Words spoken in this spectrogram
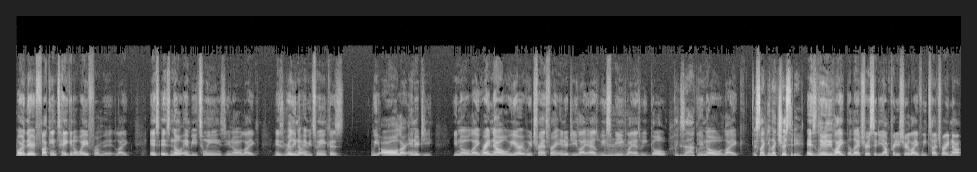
or they're fucking taking away from it. Like it's it's no in betweens you know? Like it's really no in between because we all are energy you know like right now we are we're transferring energy like as we speak like as we go Exactly. you know like it's like electricity. it's literally like electricity i'm pretty sure like if we touch right now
